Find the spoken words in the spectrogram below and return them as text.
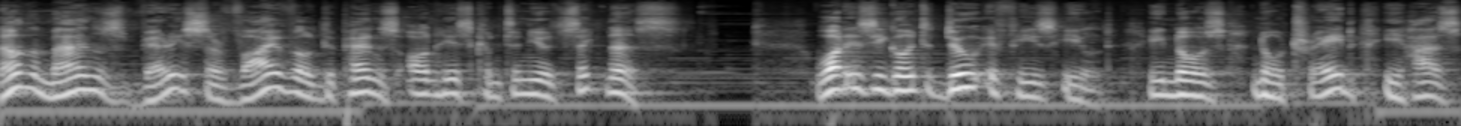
Now the man's very survival depends on his continued sickness. What is he going to do if he's healed? He knows no trade, he has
